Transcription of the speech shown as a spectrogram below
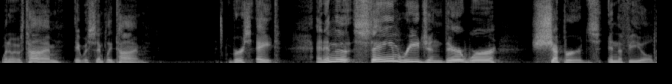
When it was time, it was simply time. Verse 8 And in the same region there were shepherds in the field.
